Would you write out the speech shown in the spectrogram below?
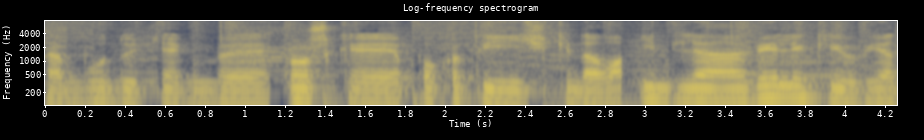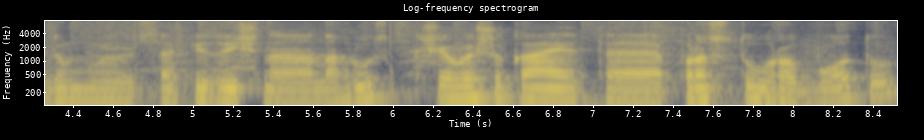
це будуть якби трошки по копієчки давати. І для великів, я думаю, це фізична нагрузка. Якщо ви шукаєте просту роботу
